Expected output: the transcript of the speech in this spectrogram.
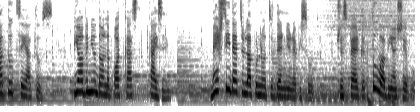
à toutes et à tous. Bienvenue dans le podcast Kaizen. Merci d'être là pour notre dernier épisode. J'espère que tout va bien chez vous.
